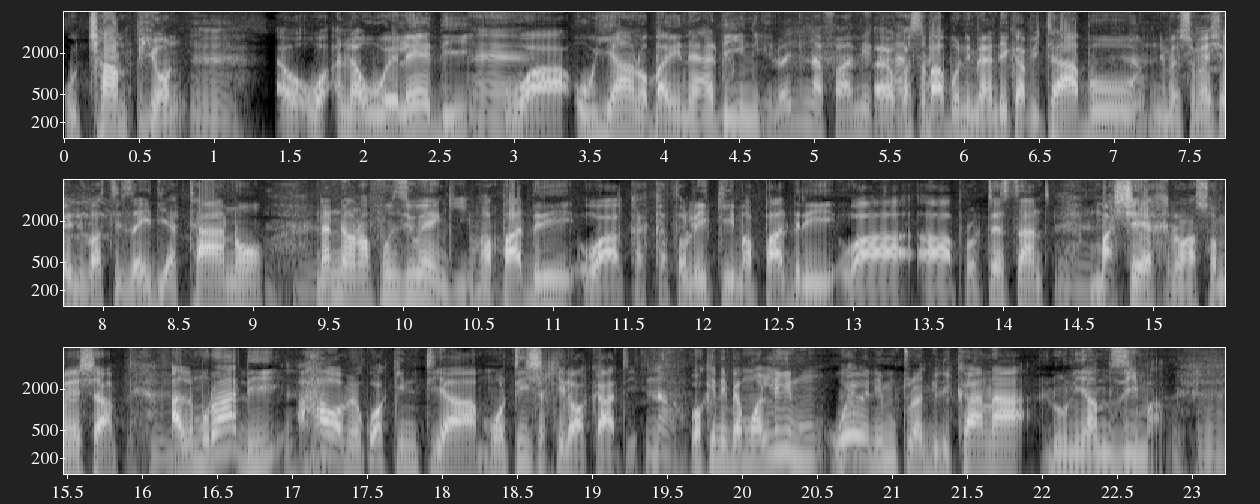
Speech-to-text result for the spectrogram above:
uchampion wa- na uweledi yeah. wa uwiano baina ya dini Hilo linafahamika. Eh, kwa sababu nimeandika vitabu nimesomesha university zaidi ya tano mm -hmm. na nina wanafunzi wengi mapadri wa ka- Katholiki, mapadri wa uh, Protestant, mm. mashekh na wasomesha almuradi mm -hmm. hawa wamekuwa wakintia motisha kila wakati no. wakiniambia, mwalimu, wewe no. ni mtu unajulikana dunia mzima mm -hmm.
